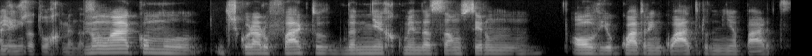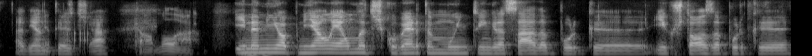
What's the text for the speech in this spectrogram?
Diz-nos a tua recomendação. não há como descurar o facto da minha recomendação ser um óbvio 4 em 4 de minha parte, adiante Epá. desde já. Calma lá. E na minha opinião é uma descoberta muito engraçada porque, e gostosa porque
